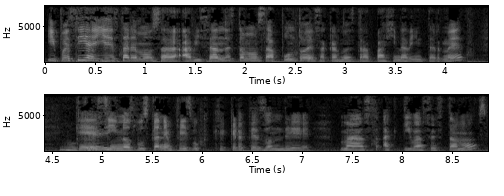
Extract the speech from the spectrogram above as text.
y pues sí, ahí estaremos avisando, estamos a punto de sacar nuestra página de internet, que si nos buscan en Facebook, que creo que es donde más activas estamos,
